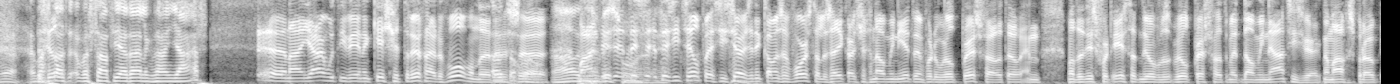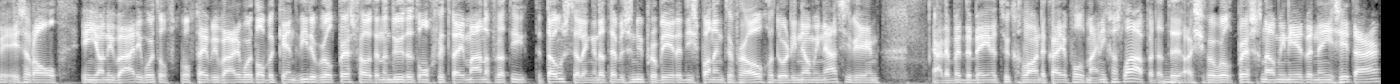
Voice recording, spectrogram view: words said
Ja. En waar, staat, waar staat hij uiteindelijk na een jaar? Uh, na een jaar moet hij weer in een kistje terug naar de volgende. Oh, dus, uh, oh, maar het is, het, is, het is iets heel prestigieus. En ik kan me zo voorstellen, zeker als je genomineerd bent voor de World Press Foto. En, want het is voor het eerst dat de World Press Foto met nominaties werkt. Normaal gesproken is er al in januari wordt, of, of februari wordt al bekend wie de World Press Foto. En dan duurt het ongeveer twee maanden voordat die tentoonstelling. En dat hebben ze nu proberen die spanning te verhogen door die nominaties weer in. Ja, daar ben, daar ben je natuurlijk gewoon, daar kan je volgens mij niet van slapen. Dat, uh, als je voor World Press genomineerd bent en je zit daar.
